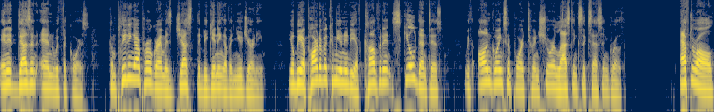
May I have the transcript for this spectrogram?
And it doesn't end with the course. Completing our program is just the beginning of a new journey. You'll be a part of a community of confident, skilled dentists with ongoing support to ensure lasting success and growth. After all,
